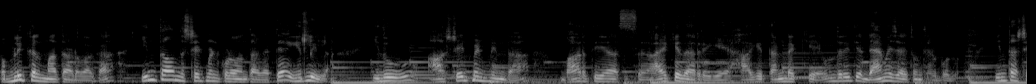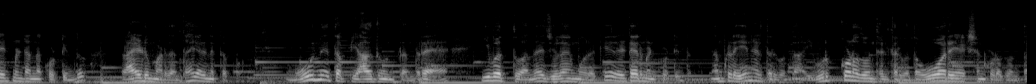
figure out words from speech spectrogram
ಪಬ್ಲಿಕಲ್ಲಿ ಮಾತಾಡುವಾಗ ಇಂಥ ಒಂದು ಸ್ಟೇಟ್ಮೆಂಟ್ ಕೊಡುವಂಥ ಅಗತ್ಯ ಇರಲಿಲ್ಲ. ಇದು ಆ ಸ್ಟೇಟ್ಮೆಂಟ್ನಿಂದ ಭಾರತೀಯ ಸ, ಆಯ್ಕೆದಾರರಿಗೆ ಹಾಗೆ ತಂಡಕ್ಕೆ ಒಂದು ರೀತಿಯ ಡ್ಯಾಮೇಜ್ ಆಯಿತು ಅಂತ ಹೇಳ್ಬೋದು. ಇಂಥ ಸ್ಟೇಟ್ಮೆಂಟನ್ನು ಕೊಟ್ಟಿದ್ದು ರಾಯ್ಡು ಮಾಡಿದಂಥ ಎರಡನೇ ತಪ್ಪು. ಮೂರನೇ ತಪ್ಪು ಯಾವುದು ಅಂತಂದರೆ ಇವತ್ತು ಅಂದರೆ ಜುಲೈ ಮೂರಕ್ಕೆ ರಿಟೈರ್ಮೆಂಟ್ ಕೊಟ್ಟಿದ್ದು. ನಮ್ಮ ಕಡೆ ಏನು ಹೇಳ್ತಾರೆ ಗೊತ್ತಾ? ಉರ್ಕೊಳೋದು ಅಂತ ಹೇಳ್ತಾರೆ ಗೊತ್ತಾ? ಓವರ್ ರಿಯಾಕ್ಷನ್ ಕೊಡೋದು ಅಂತ.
